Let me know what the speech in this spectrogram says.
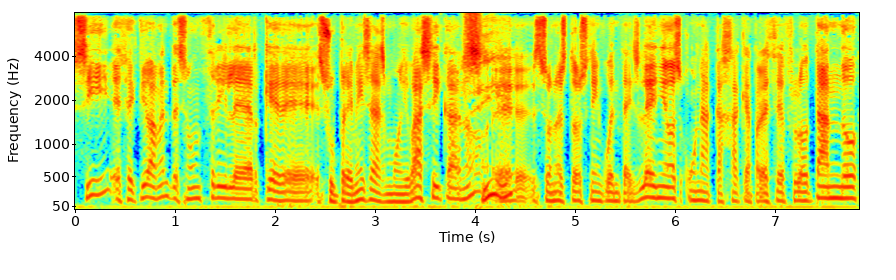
Sí, efectivamente, es un thriller que su premisa es muy básica, ¿no? Eh, son estos 50 isleños, una caja que aparece flotando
